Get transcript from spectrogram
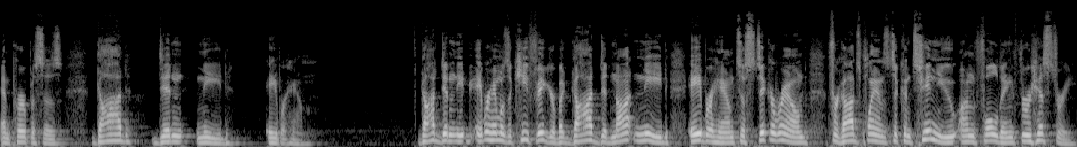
and purposes, God didn't need Abraham. God didn't need, Abraham was a key figure, but God did not need Abraham to stick around for God's plans to continue unfolding through history.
